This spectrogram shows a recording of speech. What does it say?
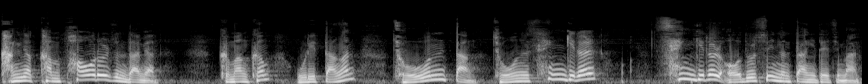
강력한 파워를 준다면 그만큼 우리 땅은 좋은 땅, 좋은 생기를 생기를 얻을 수 있는 땅이 되지만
